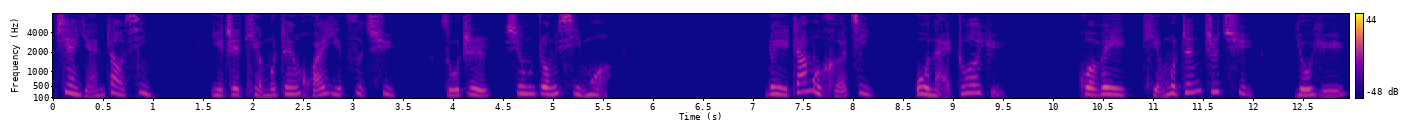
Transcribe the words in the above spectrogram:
片言照信。以致铁木真怀疑自去，足至胸中细末。为扎木合计，勿乃捉语；或为铁木真之去，由于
